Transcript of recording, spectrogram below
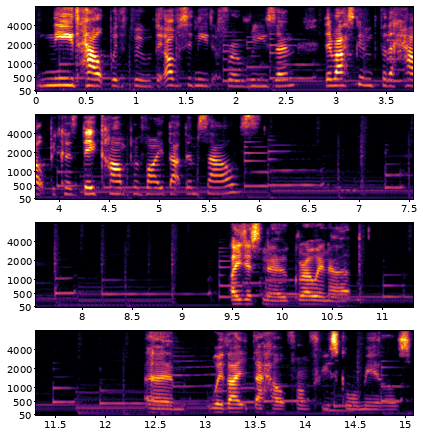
need help with food, they obviously need it for a reason. They're asking for the help because they can't provide that themselves. I just know growing up, um, without the help from free school meals,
